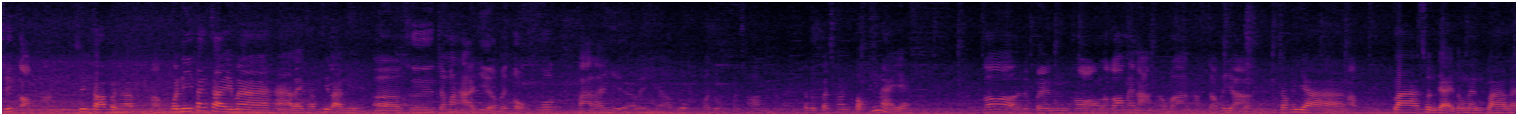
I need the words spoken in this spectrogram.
ชื่อกอล์ฟครับ ชื่อก๊อฟนะครับ ครับ วันนี้ตั้งใจมาหาอะไรครับที่ร้านนี้เออคือจะมาหาเหยื่อไปตกพวกปลาล่าเหยื่ออะไรอย่างเงี้ยครับพวกปลาดุกปลาช่อนอะไรปลาดุกปลาช่อนตกที่ไหนอะก็จะเป็นคลองแล้วก็แม่น้ำแถวบ้านครับเจ้าพระยาเจ้าพระยาครับ ปลาส่วนใหญ่ตรงนั้นปลาอะไร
